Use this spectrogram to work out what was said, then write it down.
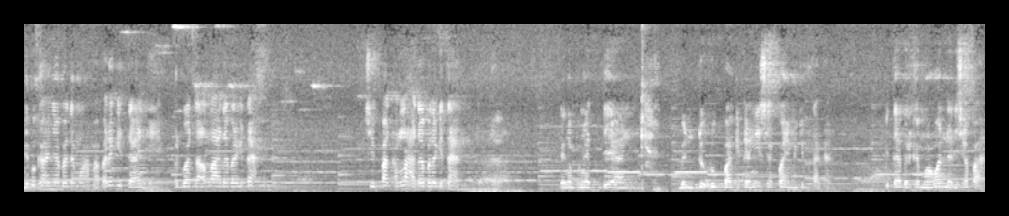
Ini bukan hanya pada Muhammad, pada kita ini. Perbuatan Allah ada pada kita. Sifat Allah ada pada kita. dengan pengertian bentuk rupa kita ini siapa yang menciptakan kita berkemauan dari siapa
